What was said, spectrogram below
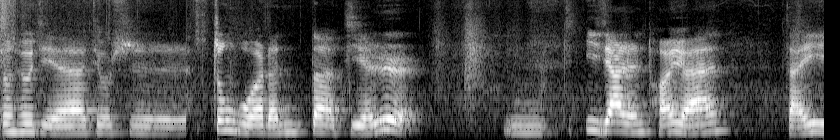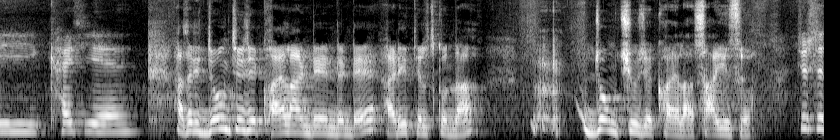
中秋节就是中国人的节日，嗯，一家人团圆，在一开心。 అసలు ఈ జోంగ్ చూజే ఖాయలా అంటే ఏంటంటే అడిగి తెలుసుకుందాం జోంగ్ చూజే ఖాయలా సాయిస్ 就是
